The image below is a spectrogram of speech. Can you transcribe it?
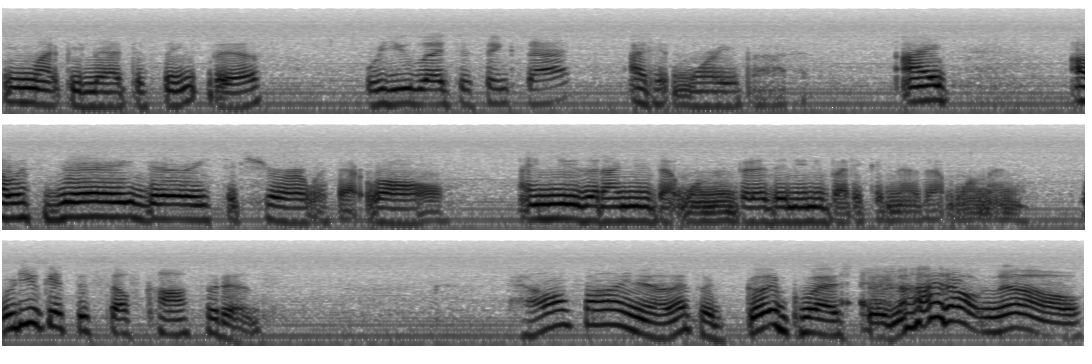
you might be led to think this. Were you led to think that? I didn't worry about it. I, I was very, very secure with that role. I knew that I knew that woman better than anybody could know that woman. Where do you get this self-confidence? Hell if I know. That's a good question. I don't know.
